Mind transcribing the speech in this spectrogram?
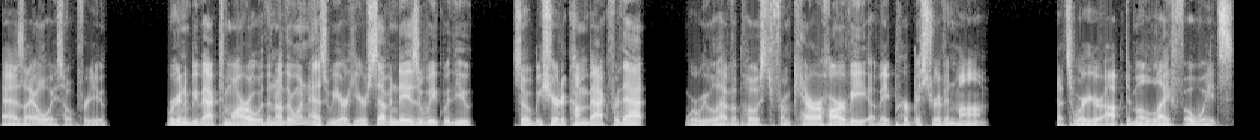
as I always hope for you. We're going to be back tomorrow with another one, as we are here seven days a week with you. So be sure to come back for that, where we will have a post from Kara Harvey of A Purpose Driven Mom. That's where your optimal life awaits.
